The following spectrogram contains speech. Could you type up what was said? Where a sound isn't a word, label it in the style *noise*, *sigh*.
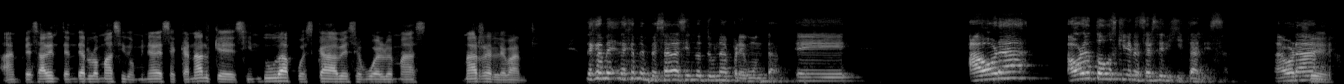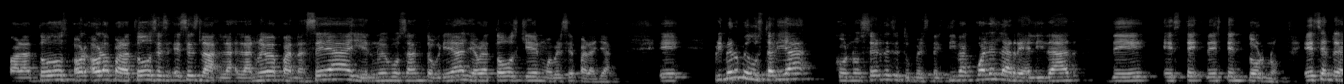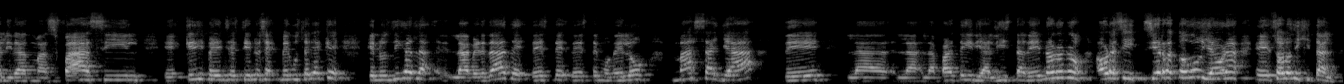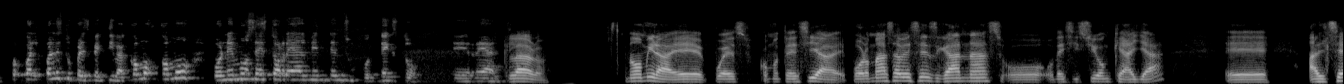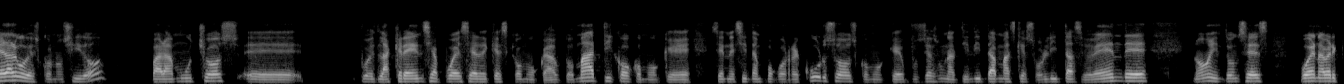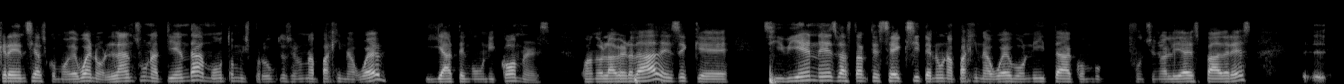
empezar a entenderlo más y dominar ese canal que sin duda pues cada vez se vuelve más, más relevante. Déjame, déjame empezar haciéndote una pregunta. Eh, ahora ahora todos quieren hacerse digitales. Ahora para todos, ahora, para todos esa es la, nueva panacea y el nuevo santo grial y ahora todos quieren moverse para allá. Eh, primero me gustaría conocer desde tu perspectiva cuál es la realidad de este, de este entorno. ¿Es en realidad más fácil? Eh, ¿Qué diferencias tiene? O sea, me gustaría que, nos digas la, verdad de, este, de este modelo más allá de la, parte idealista de, no, no, no, ahora sí, cierra todo y ahora eh, solo digital. ¿Cuál, es tu perspectiva? ¿Cómo, ¿Cómo ponemos esto realmente en su contexto eh, real? Claro. No, mira, eh, pues como te decía, por más a veces ganas o decisión que haya, al ser algo desconocido, para muchos pues la creencia puede ser de que es como que automático, como que se necesitan pocos recursos, como que pues es una tiendita más que solita se vende, ¿no? Entonces pueden haber creencias como de, bueno, lanzo una tienda, monto mis productos en una página web y ya tengo un e-commerce. Cuando la verdad es de que si bien es bastante sexy tener una página web bonita con funcionalidades padres,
